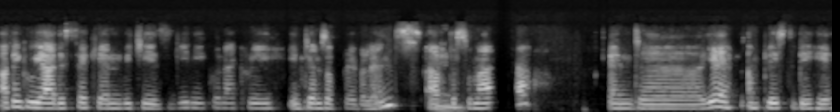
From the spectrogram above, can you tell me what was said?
I think we are the second, which is Guinea Conakry in terms of prevalence after Mm. Somalia. And uh, yeah, I'm pleased to be here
